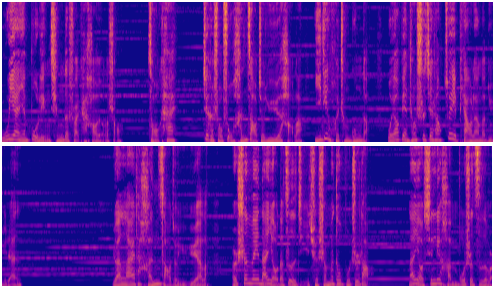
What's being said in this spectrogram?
吴艳艳不领情地甩开好友的手，走开。这个手术很早就预约好了，一定会成功的。我要变成世界上最漂亮的女人。原来她很早就预约了，而身为男友的自己却什么都不知道。男友心里很不是滋味，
